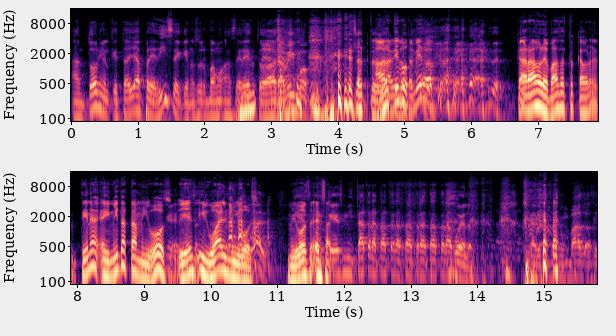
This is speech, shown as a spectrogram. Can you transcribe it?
Antonio, el que está allá, predice que nosotros vamos a hacer esto ahora mismo. Exacto. Ahora mismo, tipos, ¿están viendo? carajo, le pasa a estos cabrones. Tiene, e imita hasta mi voz. Y es igual mi voz. Mi voz es es... porque es mi tatara, tatara, tatara, tatara abuelo. Un vaso así.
